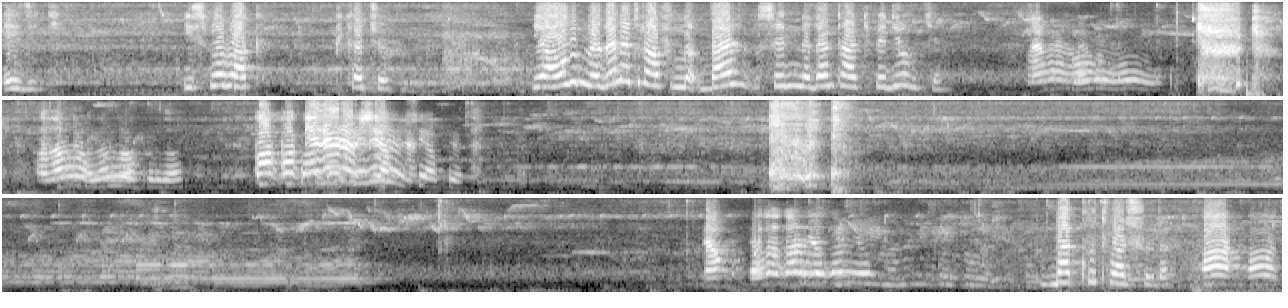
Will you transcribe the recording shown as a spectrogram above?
Ezik. İsme bak. Pikachu. Ya oğlum neden etrafında? Ben seni neden takip ediyorum ki? Ne bileyim oğlum. Adam yok. Adam yok burada. Bak bak bir şey yapıyor. Ya burada adam yok. Bak kurt var şurada. Ha ha.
